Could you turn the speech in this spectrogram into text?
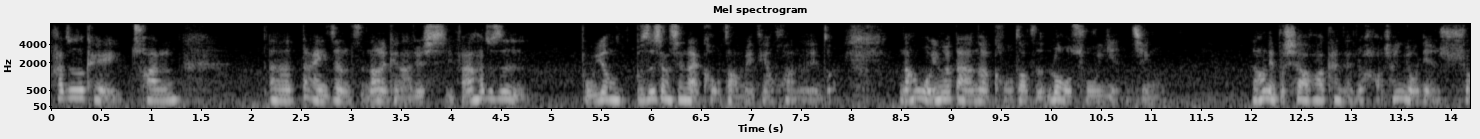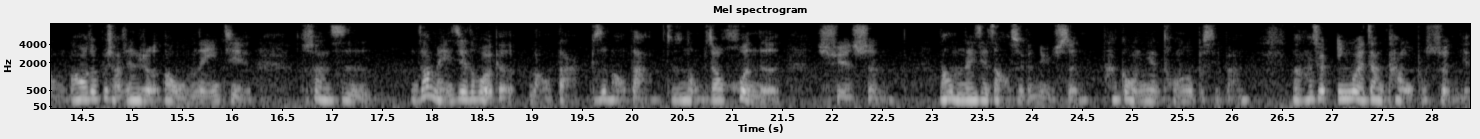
它就是可以穿。呃，戴一阵子，然后你可以拿去洗，反正它就是不用，不是像现在口罩每天换的那种。然后我因为戴了那个口罩，只露出眼睛，然后你不笑的话，看起来就好像有点凶，然后就不小心惹到我们那一届，算是你知道每一届都会有一个老大，不是老大，就是那种比较混的学生。然后我们那一届正好是个女生，她跟我念同一个补习班，然后她就因为这样看我不顺眼，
